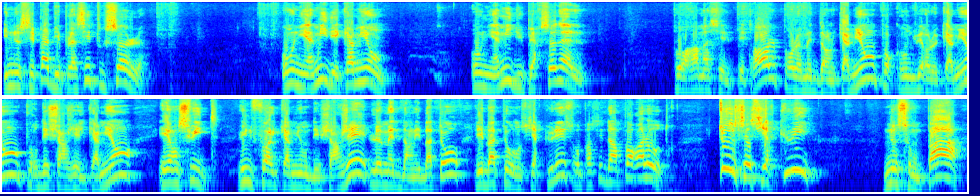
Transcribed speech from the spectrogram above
Il ne s'est pas déplacé tout seul. On y a mis des camions, on y a mis du personnel pour ramasser le pétrole, pour le mettre dans le camion, pour conduire le camion, pour décharger le camion, et ensuite, une fois le camion déchargé, le mettre dans les bateaux. Les bateaux ont circulé, sont passés d'un port à l'autre. Tous ces circuits ne sont pas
